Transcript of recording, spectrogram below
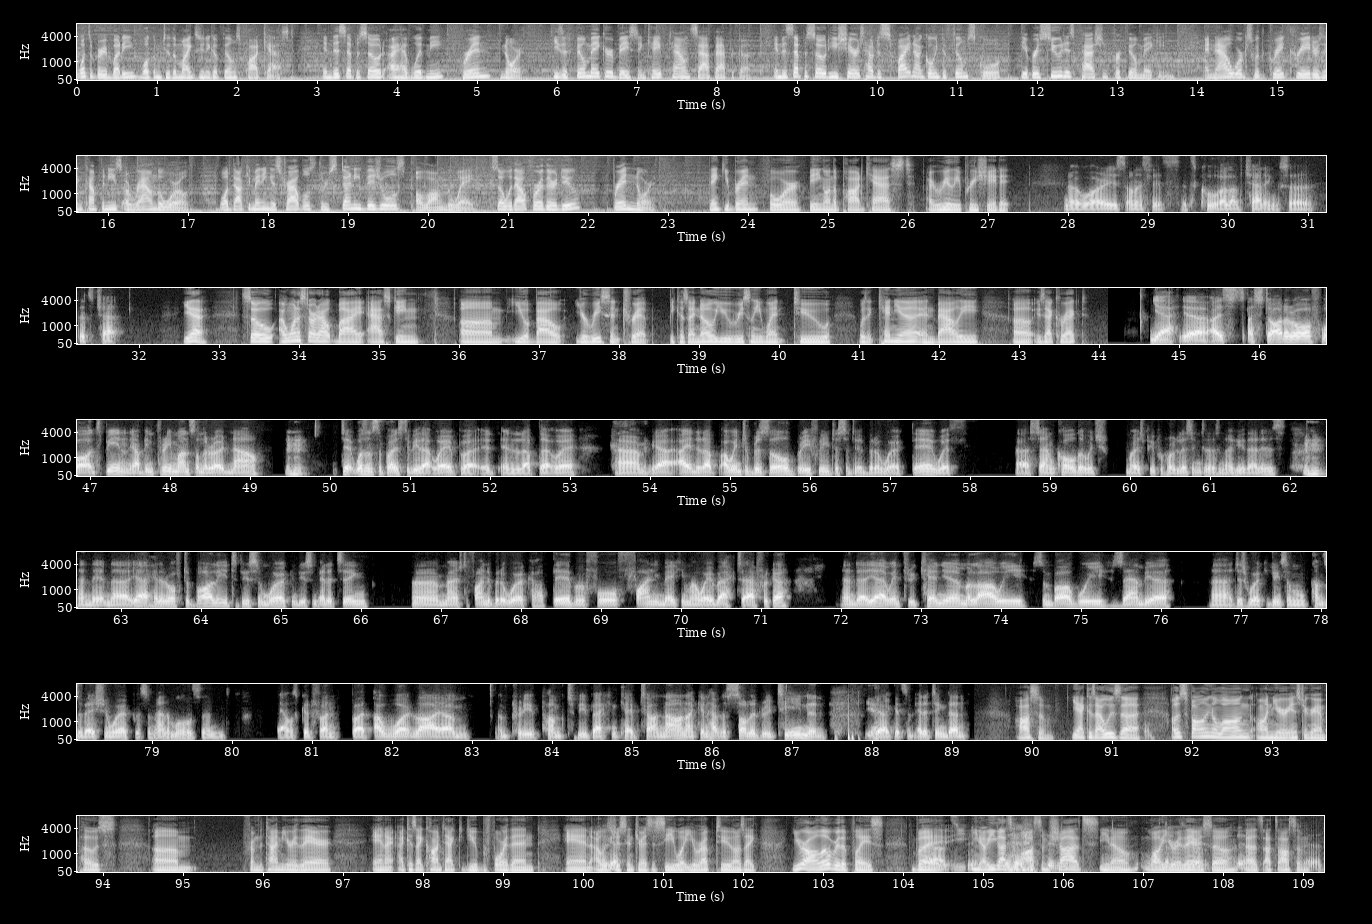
What's up, everybody? Welcome to the Mike Zuniga Films podcast. In this episode, I have with me Bryn North. He's a filmmaker based in Cape Town, South Africa. In this episode, he shares how, despite not going to film school, he pursued his passion for filmmaking and now works with great creators and companies around the world while documenting his travels through stunning visuals along the way. So, without further ado, Bryn North. Thank you, Bryn, for being on the podcast. I really appreciate it. No worries. Honestly, it's it's cool. I love chatting, so let's chat. Yeah. So I want to start out by asking um, you about your recent trip because I know you recently went to was it Kenya and Bali? Uh, is that correct? Yeah, yeah. I, I started off. Well, it's been I've been three months on the road now. Mm-hmm. It wasn't supposed to be that way, but it ended up that way. Um, yeah, I ended up. I went to Brazil briefly just to do a bit of work there with uh, Sam Kolder, which most people probably listening to this know who that is. Mm-hmm. And then uh, yeah, headed off to Bali to do some work and do some editing. Um, managed to find a bit of work out there before finally making my way back to Africa. And uh, yeah, I went through Kenya, Malawi, Zimbabwe, Zambia, uh, just working, doing some conservation work with some animals, and yeah, it was good fun. But I won't lie, um, I'm pretty pumped to be back in Cape Town now, and I can have a solid routine and yeah, yeah get some editing done. Awesome, yeah, because I was uh, I was following along on your Instagram posts um, from the time you were there, and I because I contacted you before then, and I was okay. just interested to see what you were up to. I was like, you're all over the place, but yeah, you know, you got some awesome shots, you know, while you were there. Fun. So yeah. that's that's awesome. Yeah.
